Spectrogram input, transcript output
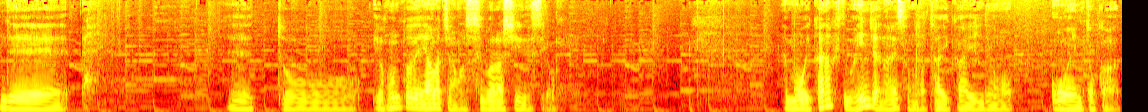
でえー、っといや本当ね山ちゃんは素晴らしいですよ。もう行かなくてもいいんじゃない？その大会の応援とかっ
